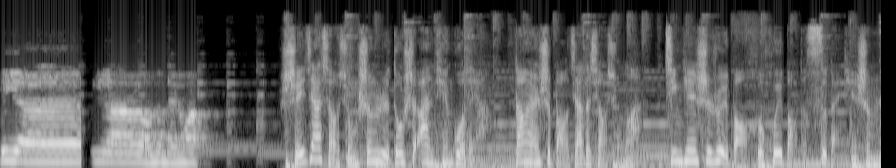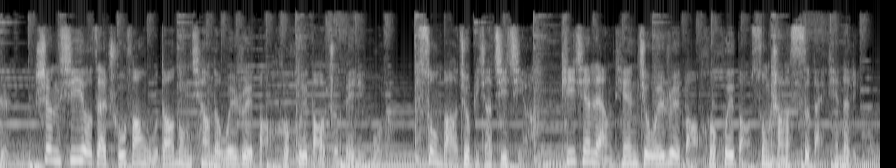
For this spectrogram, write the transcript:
哎呀，哎呀，我的奶妈！谁家小熊生日都是按天过的呀？当然是宝家的小熊啊！今天是瑞宝和辉宝的四百天生日，盛熙又在厨房舞刀弄枪的为瑞宝和辉宝准备礼物了。宋宝就比较积极了，提前两天就为瑞宝和辉宝送上了四百天的礼物。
